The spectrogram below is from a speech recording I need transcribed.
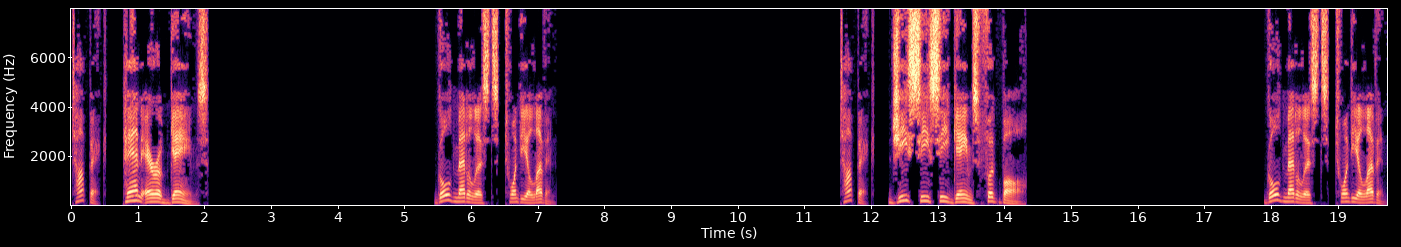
Topic: Pan-Arab Games. Gold medalists 2011 GCC Games football. Gold medalists 2011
